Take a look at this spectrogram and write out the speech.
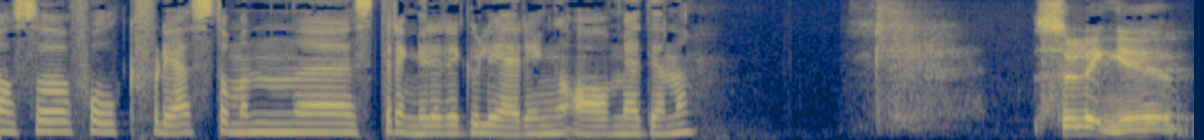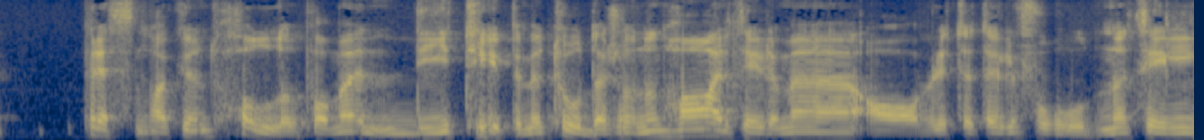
altså folk flest, om en strengere regulering av mediene? Så lenge pressen har kunnet holde på med de typer metoder som den har. Til og med avlytte telefonene til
